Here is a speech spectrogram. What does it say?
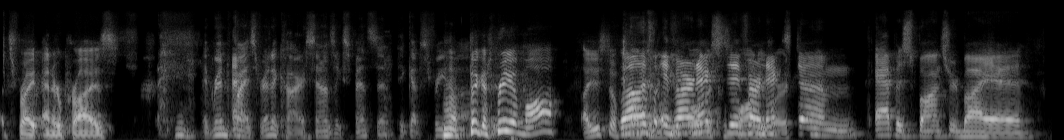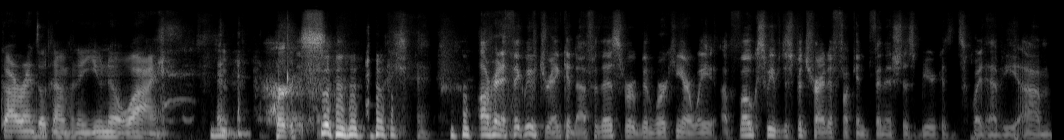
That's right, Enterprise. Hey, rent price, rent a car sounds expensive. Pickups free. Bob. Pick a free at Ma. I used to. Well, if, if our next if our body next um app is sponsored by a car rental company, you know why. hurts. All right, I think we've drank enough of this. We've been working our way, uh, folks. We've just been trying to fucking finish this beer because it's quite heavy. Um,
